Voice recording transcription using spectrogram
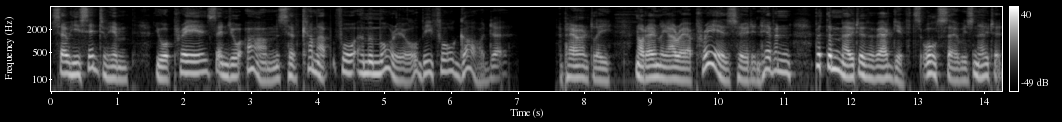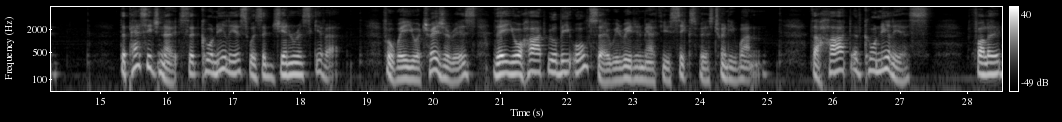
So he said to him, Your prayers and your alms have come up for a memorial before God. Apparently, not only are our prayers heard in heaven, but the motive of our gifts also is noted. The passage notes that Cornelius was a generous giver. For where your treasure is, there your heart will be also, we read in Matthew 6, verse 21. The heart of Cornelius followed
